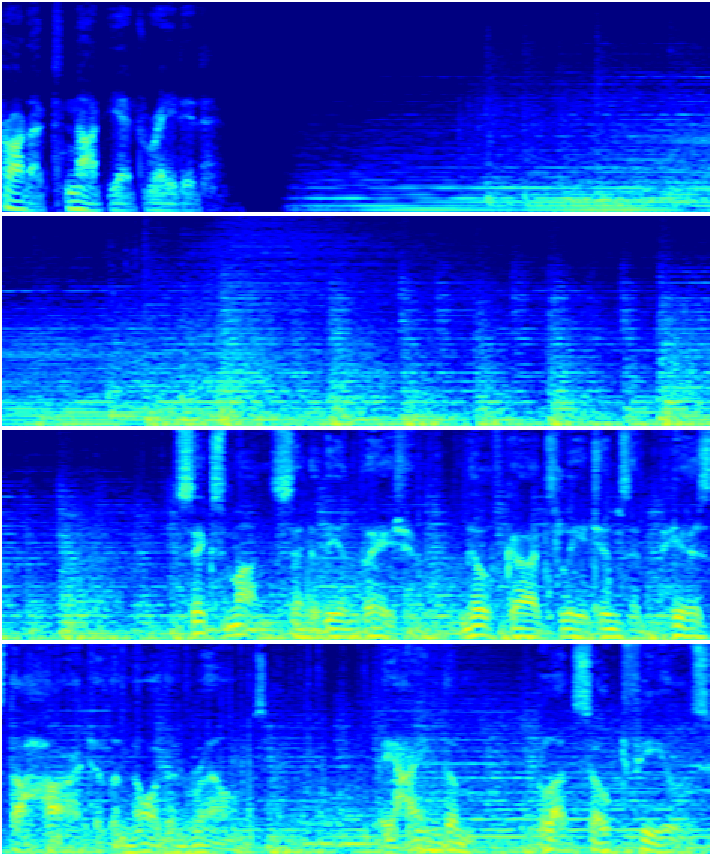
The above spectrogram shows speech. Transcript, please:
Product not yet rated. Six months into the invasion, Nilfgaard's legions had pierced the heart of the northern realms. Behind them, blood-soaked fields,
